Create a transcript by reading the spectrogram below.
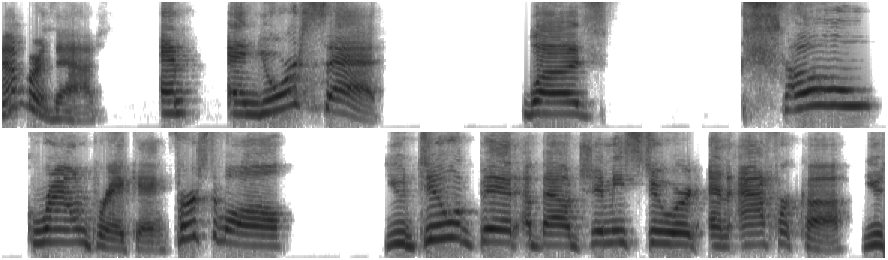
remember that. And and your set was so groundbreaking. First of all, you do a bit about Jimmy Stewart and Africa. You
